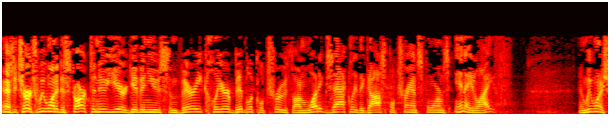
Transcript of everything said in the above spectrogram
And as a church, we wanted to start the new year giving you some very clear biblical truth on what exactly the gospel transforms in a life. And we want to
